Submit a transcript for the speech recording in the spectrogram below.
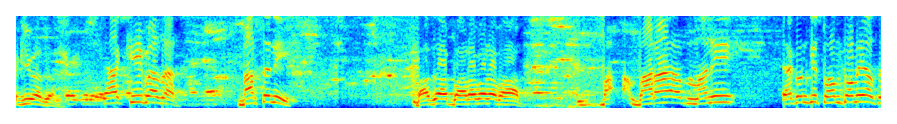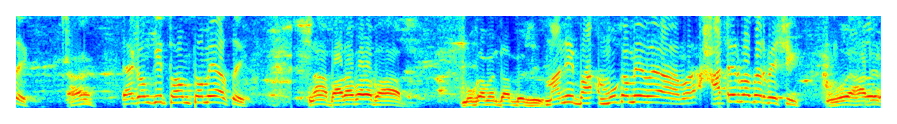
একই বাজার। একই বাজার। বাড়ছেনি বাজার বাড়া বাড়া ভাব বা- বাড়া মানে এখন কি থমথমে আছে? হ্যাঁ। এখন কি থমথমে আছে? না বাড়া বাড়া ভাব মুকামের দাম বেশি। মানে মোকামে হাটের বাজার বেশি? ওই হাটের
